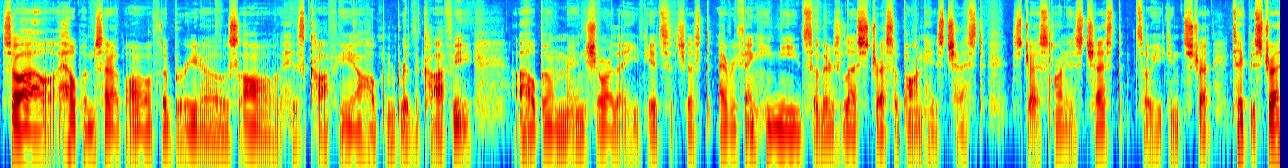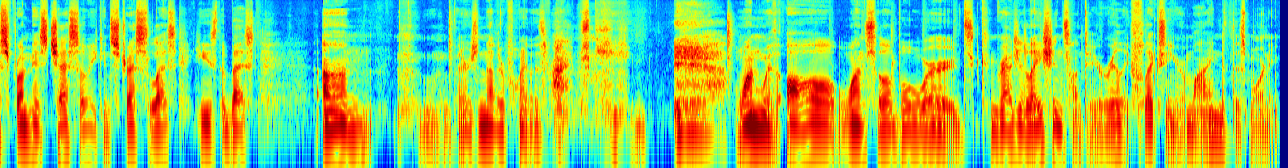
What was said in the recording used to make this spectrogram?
So I'll help him set up all of the burritos, all his coffee. I'll help him brew the coffee. I'll help him ensure that he gets just everything he needs, so there's less stress upon his chest, stress on his chest, so he can stress take the stress from his chest, so he can stress less. He's the best. Um, there's another pointless rhyme scheme. One with all one syllable words. Congratulations, Hunter. You're really flexing your mind this morning.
